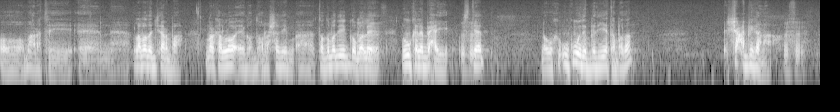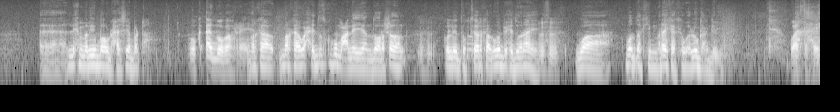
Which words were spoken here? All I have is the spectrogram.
oo maaragtay labada jeerba marka loo eego doorashadii toddobadii gobole lagu kala baxayay isteed na uu uu ku wada badiyay inta badan shacbigana eh, lix malyan baa udhexaysaya badha Wuu- aad buu uga horreeya marka marka waxay dadku ku macneeyeen doorashadan kolley docteerkan uga bixi doonaaye waa wadankii maraykanka waa loo gacangeliyey waa tahay.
